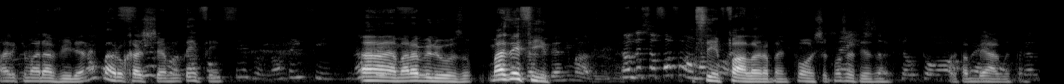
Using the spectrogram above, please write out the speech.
Olha que maravilha, né? Baruch Hashem, não tem fim. Consigo, não tem fim. Não Ah, é tem maravilhoso. Mas enfim, Vida animada, né? Não, deixa eu só falar uma sim, coisa. fala, Araban. Poxa, com Gente, certeza. Que eu tô, Vou tomar é, água, comprando-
